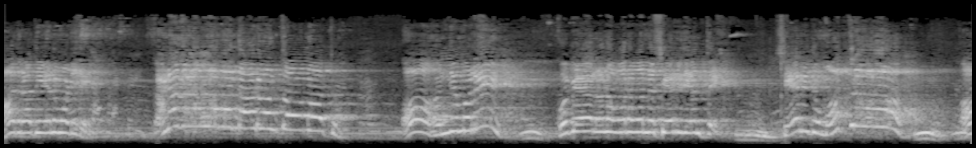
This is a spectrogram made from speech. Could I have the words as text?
ಆದ್ರೆ ಅದು ಏನು ಮಾಡಿದೆ? ಬಂದಾಡುವಂತಹ ಮಾತು. ಆ ಹಂದಿ ಮರಿ ಕುಬೇರನ ವನವನ್ನ ಸೇರಿದೆಯಂತೆ. ಸೇರಿದು ಮಾತ್ರವಲ್ಲ, ಆ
